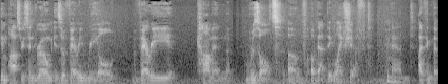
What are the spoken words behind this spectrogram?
imposter syndrome is a very real very common result of, of that big life shift. Mm-hmm. And I think that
